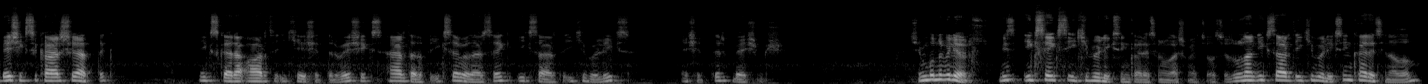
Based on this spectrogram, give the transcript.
5x'i karşıya attık. x kare artı 2 eşittir 5x. Her tarafı x'e bölersek x artı 2 bölü x eşittir 5'miş. Şimdi bunu biliyoruz. Biz x eksi 2 bölü x'in karesine ulaşmaya çalışacağız. O zaman x artı 2 bölü x'in karesini alalım.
